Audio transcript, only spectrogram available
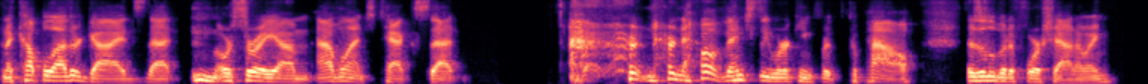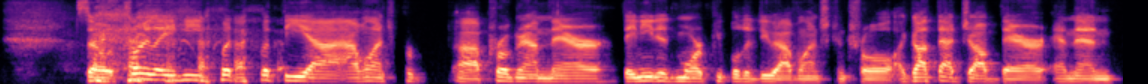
and a couple other guides that, or sorry, um, avalanche techs that are now eventually working for CAPOW. There's a little bit of foreshadowing. So Troy Leahy put put the uh, Avalanche uh, program there. They needed more people to do Avalanche control. I got that job there, and then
